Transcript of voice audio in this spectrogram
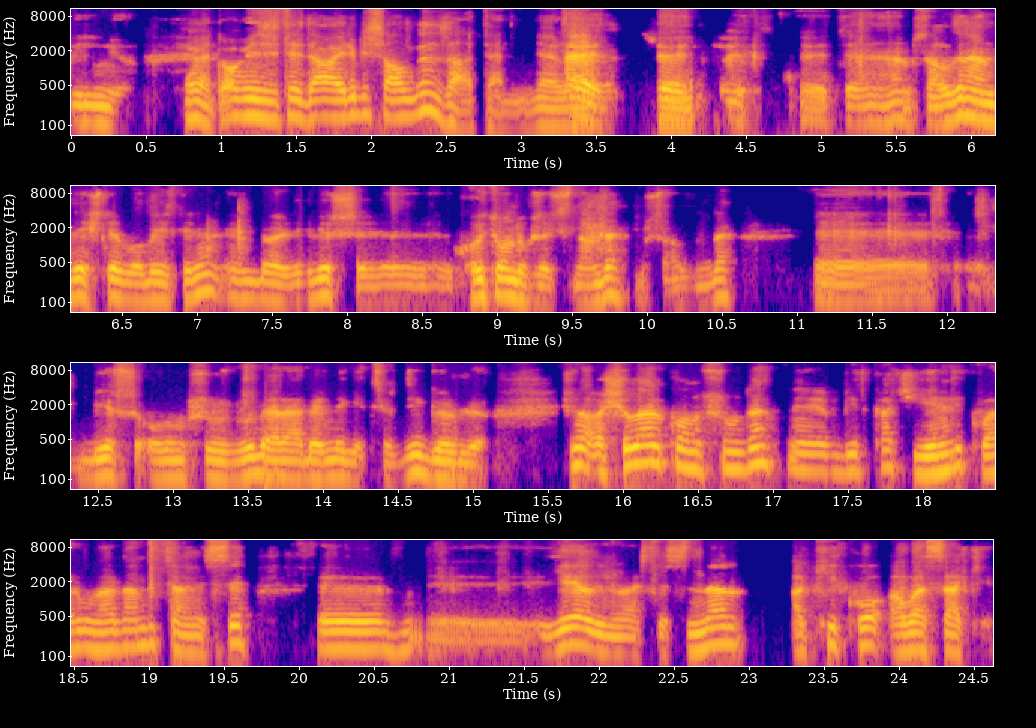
biliniyor. Evet, obezite ayrı bir salgın zaten. Yani evet, evet, evet, evet. Hem salgın hem de işte obezitenin böyle bir COVID-19 açısından da bu salgında bir olumsuzluğu beraberinde getirdiği görülüyor. Şimdi aşılar konusunda birkaç yenilik var. Bunlardan bir tanesi Yale Üniversitesi'nden Akiko Awasaki.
